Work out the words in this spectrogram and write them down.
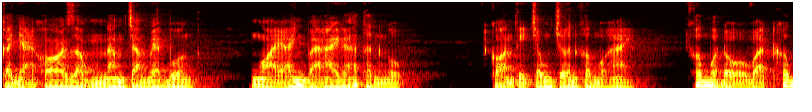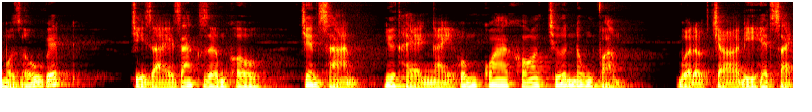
Cả nhà kho rộng 500 mét vuông, Ngoài anh và hai gã thần ngục. Còn thì trống trơn không một ai, Không một đồ vật, Không một dấu vết. Chỉ giải rác rơm khô Trên sàn như thể ngày hôm qua kho chứa nông phẩm, Vừa được trở đi hết sạch.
